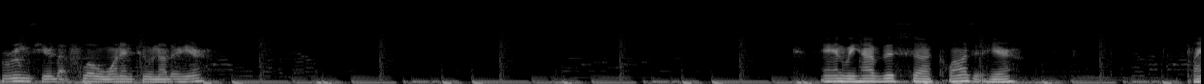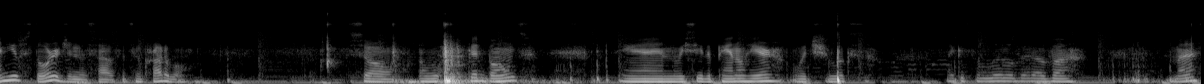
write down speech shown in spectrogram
rooms here that flow one into another here. And we have this uh, closet here. Plenty of storage in this house. It's incredible. So, good bones. And we see the panel here, which looks like it's a little bit of a mess.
